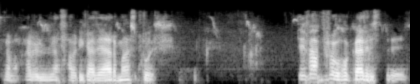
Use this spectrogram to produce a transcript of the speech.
trabajar en una fábrica de armas, pues te va a provocar estrés.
